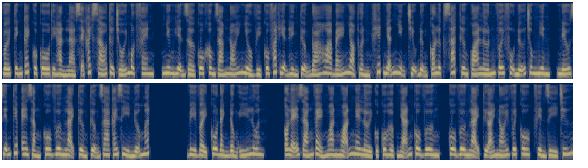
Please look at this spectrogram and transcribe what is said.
Với tính cách của cô thì hẳn là sẽ khách sáo từ chối một phen, nhưng hiện giờ cô không dám nói nhiều vì cô phát hiện hình tượng đóa hoa bé nhỏ thuần khiết nhẫn nhịn chịu đựng có lực sát thương quá lớn với phụ nữ trung niên, nếu diễn tiếp e rằng cô Vương lại tưởng tượng ra cái gì nữa mất. Vì vậy cô đành đồng ý luôn. Có lẽ dáng vẻ ngoan ngoãn nghe lời của cô hợp nhãn cô Vương, cô Vương lại từ ái nói với cô, phiền gì chứ,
